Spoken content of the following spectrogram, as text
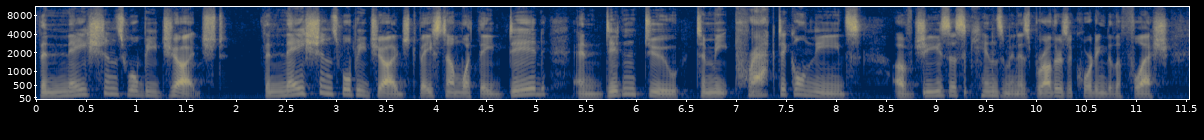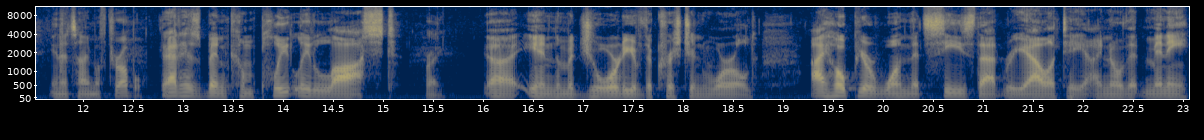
the nations will be judged. The nations will be judged based on what they did and didn't do to meet practical needs of Jesus' kinsmen, his brothers according to the flesh, in a time of trouble. That has been completely lost. Uh, in the majority of the Christian world. I hope you're one that sees that reality. I know that many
